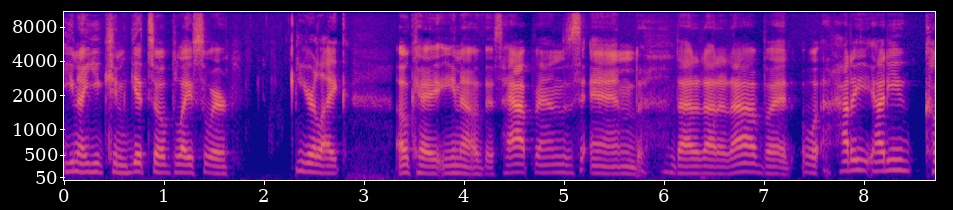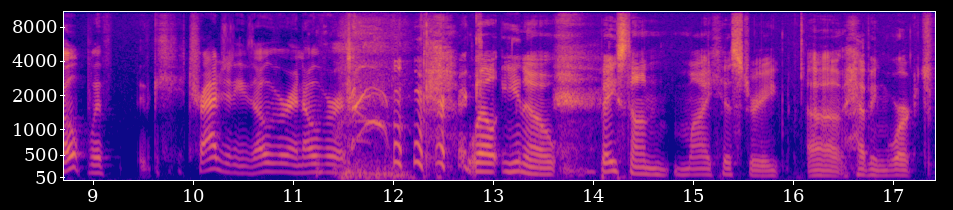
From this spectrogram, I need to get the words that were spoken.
you know you can get to a place where you're like okay you know this happens and da da da da da but how do you how do you cope with tragedies over and over Well, you know, based on my history, uh, having worked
